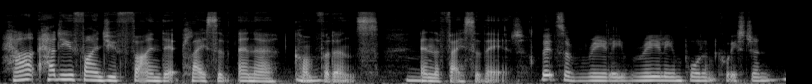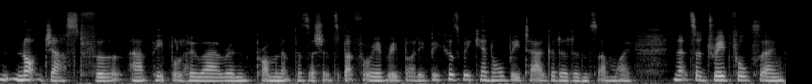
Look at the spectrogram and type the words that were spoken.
how how do you find you find that place of inner hmm. confidence? Mm in the face of that? That's a really, really important question, not just for uh, people who are in prominent positions, but for everybody, because we can all be targeted in some way. And it's a dreadful thing.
